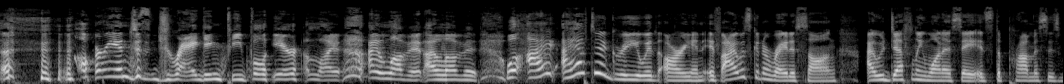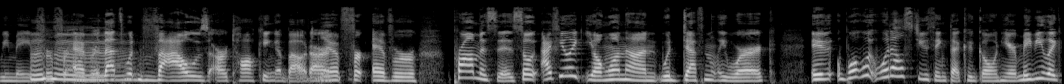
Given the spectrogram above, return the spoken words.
Arian just dragging people here. I'm like, I love it. I love it. Well, I, I have to agree with Arian. If I was going to write a song, I would definitely want to say it's the promises we made for forever. That's what vows are talking about, our Yep. forever promises. So I feel like 영원한 would definitely work. If, what, what what else do you think that could go in here? Maybe like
